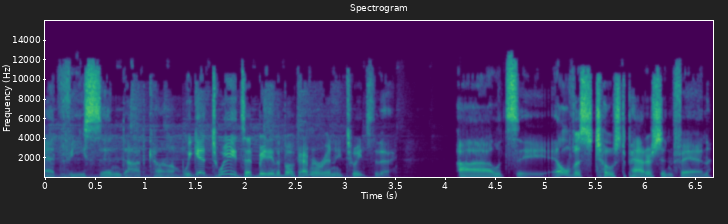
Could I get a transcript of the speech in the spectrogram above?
at vsin.com. We get tweets at Beating the Book. I haven't read any tweets today. Uh, let's see. Elvis Toast Patterson fan.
